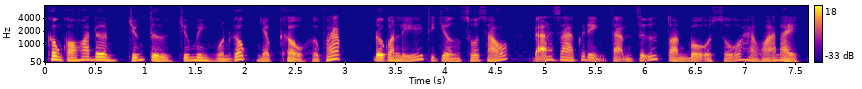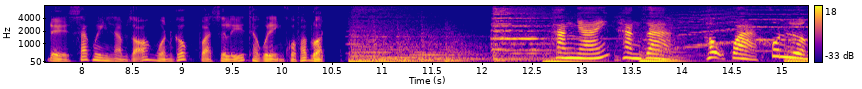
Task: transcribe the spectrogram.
không có hóa đơn, chứng từ chứng minh nguồn gốc nhập khẩu hợp pháp. Đội quản lý thị trường số 6 đã ra quyết định tạm giữ toàn bộ số hàng hóa này để xác minh làm rõ nguồn gốc và xử lý theo quy định của pháp luật. Hàng nhái, hàng giả, hậu quả khôn lường.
